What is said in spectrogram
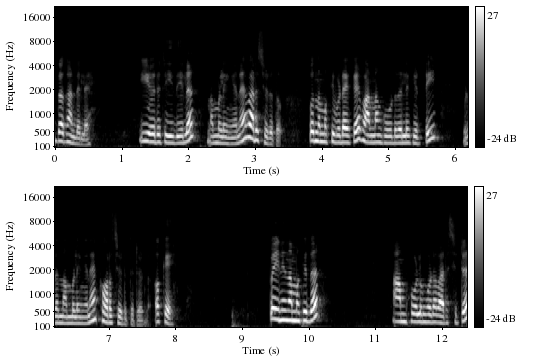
ഇതൊക്കെ കണ്ടില്ലേ? ഈ ഒരു രീതിയിൽ നമ്മളിങ്ങനെ വരച്ചെടുത്തു. അപ്പോൾ നമുക്കിവിടെയൊക്കെ വണ്ണം കൂടുതൽ കിട്ടി. ഇവിടെ നമ്മളിങ്ങനെ കുറച്ചെടുത്തിട്ടുണ്ട്. ഓക്കെ. അപ്പോൾ ഇനി നമുക്കിത് ആം ഹോളും കൂടെ വരച്ചിട്ട്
